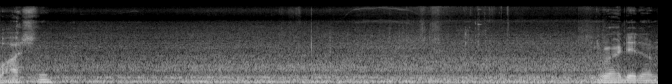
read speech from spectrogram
Washington. Where I did them.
